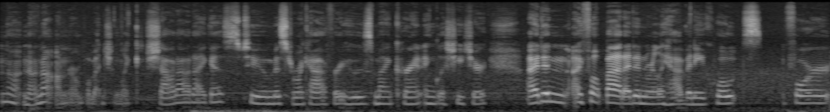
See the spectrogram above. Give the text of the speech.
not, no, not honorable mention, like shout out, I guess, to Mr. McCaffrey, who's my current English teacher. I didn't, I felt bad, I didn't really have any quotes for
